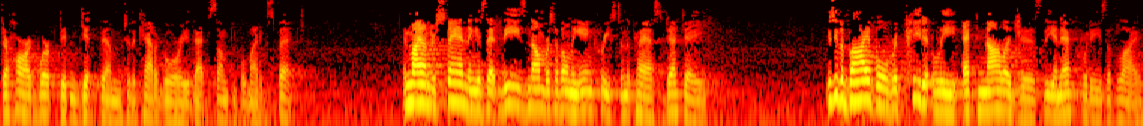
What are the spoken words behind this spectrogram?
Their hard work didn't get them to the category that some people might expect. And my understanding is that these numbers have only increased in the past decade. You see, the Bible repeatedly acknowledges the inequities of life,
